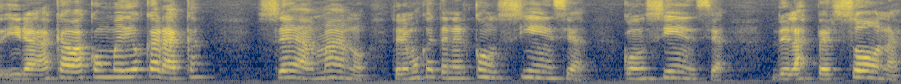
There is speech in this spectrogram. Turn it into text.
irán a acabar con medio Caracas. O sea, hermano, tenemos que tener conciencia, conciencia de las personas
